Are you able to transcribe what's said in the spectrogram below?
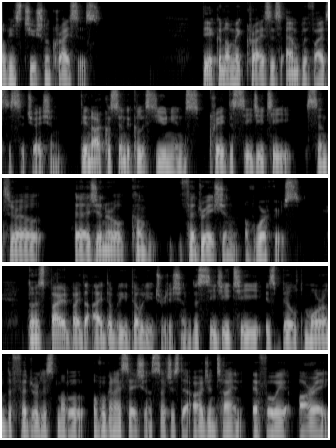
of institutional crisis. The economic crisis amplifies the situation. The anarcho-syndicalist unions create the CGT, Central uh, General Confederation of Workers. Though inspired by the IWW tradition, the CGT is built more on the federalist model of organizations such as the Argentine FORA.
